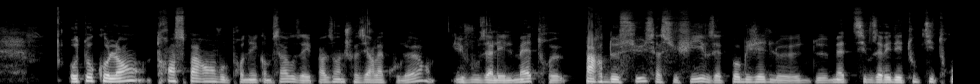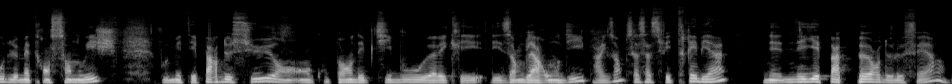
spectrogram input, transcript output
autocollant, transparent, vous le prenez comme ça, vous n'avez pas besoin de choisir la couleur, et vous allez le mettre par-dessus, ça suffit, vous n'êtes pas obligé de le mettre, si vous avez des tout petits trous, de le mettre en sandwich, vous le mettez par-dessus en, coupant des petits bouts avec les, les angles arrondis, par exemple, ça, ça se fait très bien, n'ayez pas peur de le faire.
